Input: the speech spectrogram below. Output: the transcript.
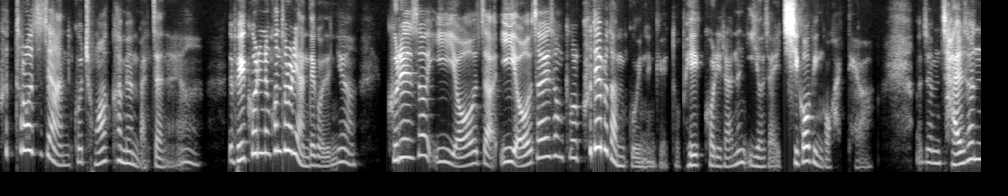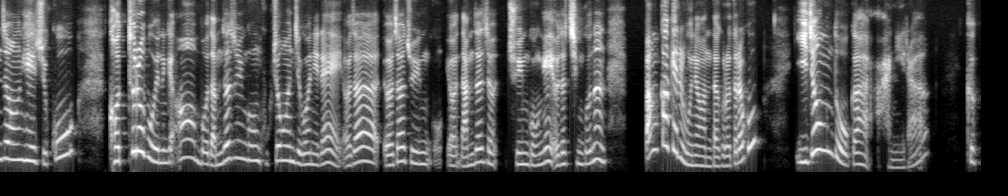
흐트러지지 않고 정확하면 맞잖아요. 근데 베이커리는 컨트롤이 안 되거든요. 그래서 이 여자, 이 여자의 성격을 그대로 담고 있는 게 또 베이커리라는 이 여자의 직업인 것 같아요. 어 좀 잘 선정해 주고 겉으로 보이는 게 '어 뭐 남자 주인공은 국정원 직원이래. 여자 여자 주인공 여 남자 저 주인공의 여자친구는 빵가게를 운영한다.' 그러더라고? 이 정도가 아니라 그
